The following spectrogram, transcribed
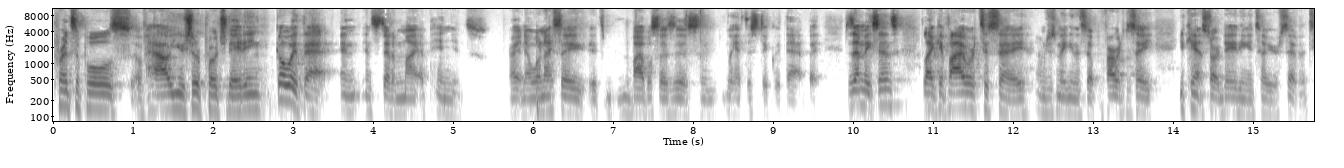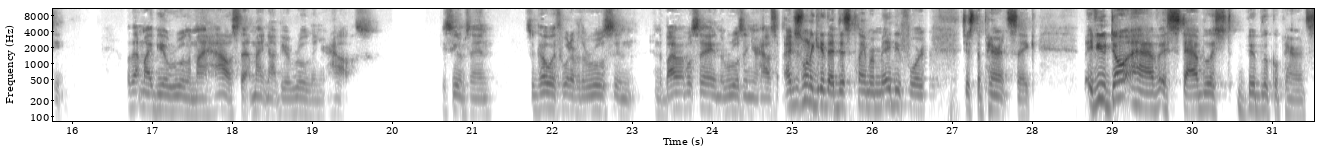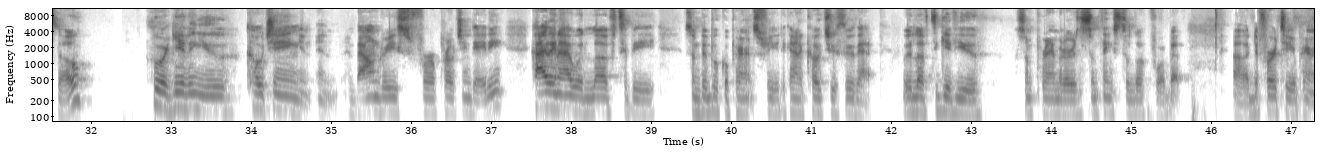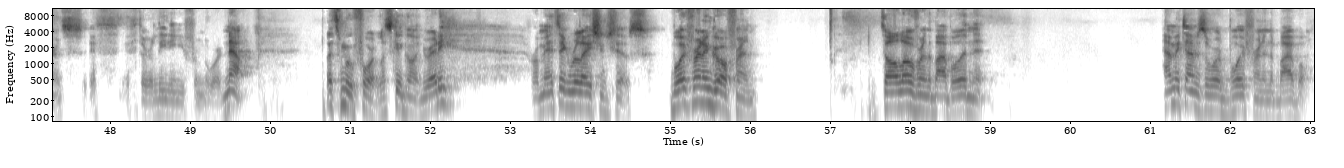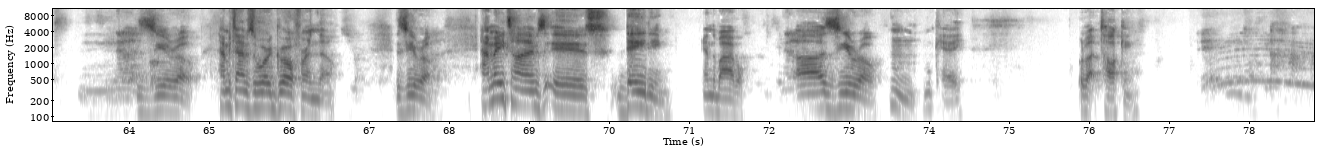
principles of how you should approach dating, go with that and, instead of my opinions. Right now, when I say it's the Bible says this, and we have to stick with that. But does that make sense? Like if I were to say, I'm just making this up. If I were to say you can't start dating until you're 17. Well, that might be a rule in my house. That might not be a rule in your house. You see what I'm saying? So go with whatever the rules in, in the Bible say and the rules in your house. I just want to give that disclaimer, maybe for just the parents' sake. If you don't have established biblical parents, though, who are giving you coaching and, and, and, boundaries for approaching dating, Kylie and I would love to be some biblical parents for you to kind of coach you through that. We'd love to give you some parameters and some things to look for, but uh, defer to your parents if if they're leading you from the word. Now, let's move forward. Let's get going. You ready? Romantic relationships, boyfriend and girlfriend. It's all over in the Bible, isn't it? How many times is the word boyfriend in the Bible? Zero. How many times is the word girlfriend though? Zero. How many times is dating in the Bible? Uh, zero. Hmm, okay. What about talking?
